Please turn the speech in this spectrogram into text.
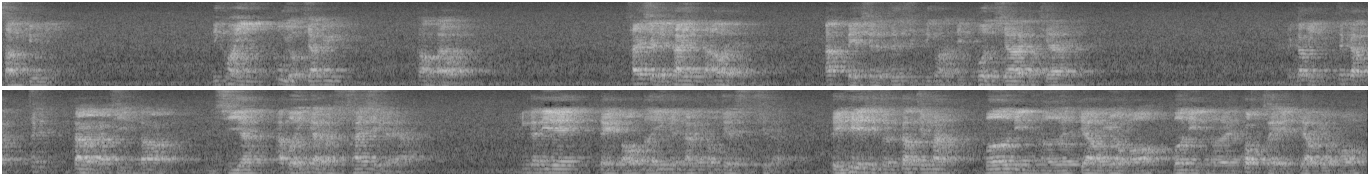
三九年，你看伊富有疆域到台湾，彩色的开始倒来，啊，白色的这是你看日本写来到遮的，你讲伊这个这台湾是倒啊？毋是啊，啊无应该嘛是彩色的啊，应该你地图就应该甲你讲这个事实啊。伫迄个时阵到即摆，无任何的条约哦，无任何的国际的条约哦，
